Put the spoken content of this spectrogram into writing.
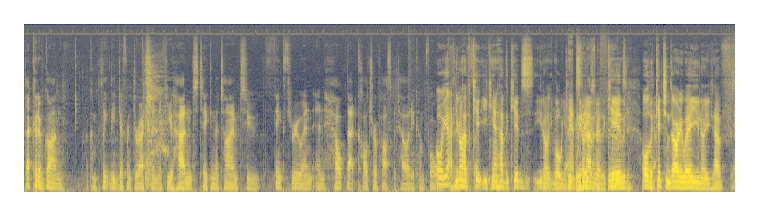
That could have gone a completely different direction if you hadn't taken the time to think through and, and help that culture of hospitality come forward. Oh yeah, you don't have it's like- You can't have the kids. You know, well, we Yeah, can't. we don't stay have 'cause we enough the kids. food. Oh, the Yeah. kitchen's already away. You know, you could have. yeah,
